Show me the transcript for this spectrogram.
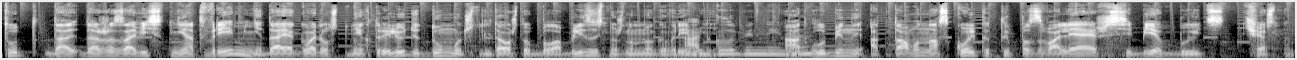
тут да, даже зависит не от времени. Да, я говорил, что некоторые люди думают, что для того, чтобы была близость, нужно много времени. От глубины. А да? От глубины. От того, насколько ты позволяешь себе быть честным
